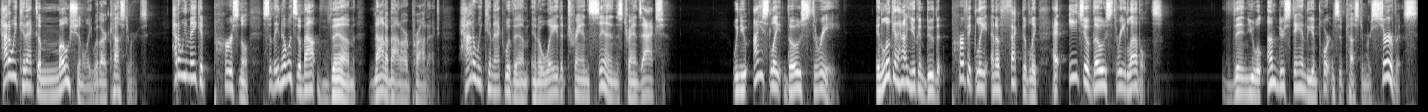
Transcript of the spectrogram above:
How do we connect emotionally with our customers? How do we make it personal so they know it's about them, not about our product? How do we connect with them in a way that transcends transaction? When you isolate those three and look at how you can do that perfectly and effectively at each of those three levels, then you will understand the importance of customer service,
